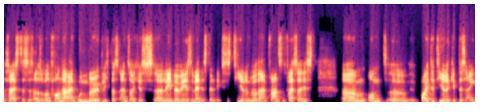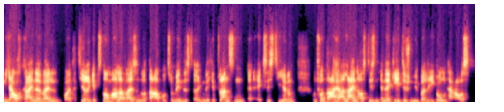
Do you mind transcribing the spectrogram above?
Das heißt, es ist also von vornherein unmöglich, dass ein solches äh, Lebewesen, wenn es denn existieren würde, ein Pflanzenfresser ist. Ähm, und äh, Beutetiere gibt es eigentlich auch keine, weil Beutetiere gibt es normalerweise nur da, wo zumindest irgendwelche Pflanzen äh, existieren. Und von daher allein aus diesen energetischen Überlegungen heraus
